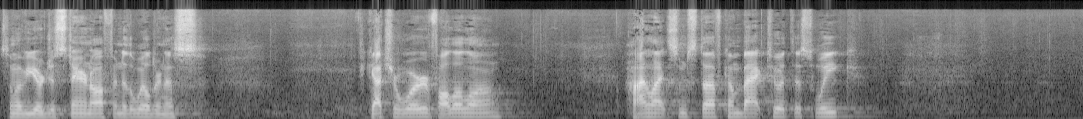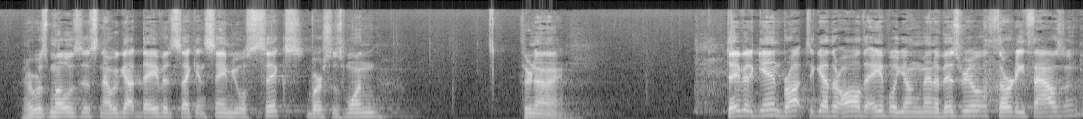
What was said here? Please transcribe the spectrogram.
Some of you are just staring off into the wilderness. If you got your word, follow along. Highlight some stuff, come back to it this week. There was Moses. Now we got David, 2 Samuel 6, verses 1 through 9. David again brought together all the able young men of Israel, 30,000.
